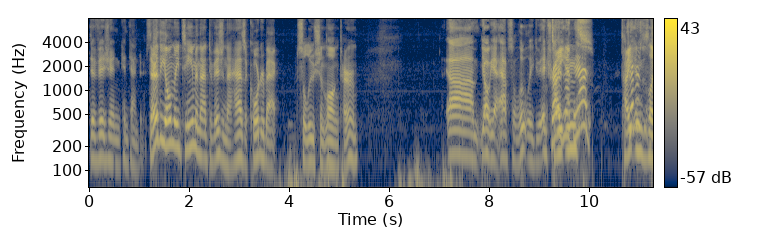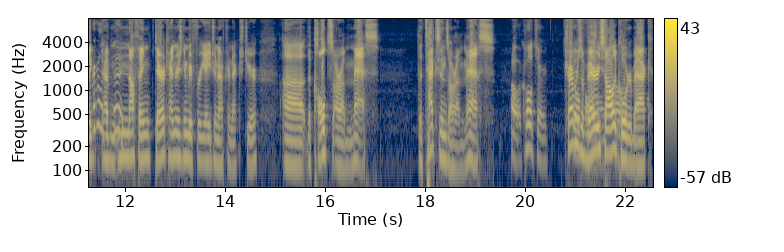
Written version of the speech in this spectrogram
division contenders. They're the only team in that division that has a quarterback solution long term. Um. Oh yeah, absolutely, dude. And Trevor's not bad. Titans, Trevor's- like Trevor have good. nothing. Derrick Henry's gonna be a free agent after next year. Uh, the Colts are a mess. The Texans are a mess. Oh, the Colts are. Trevor's so a very solid away. quarterback.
